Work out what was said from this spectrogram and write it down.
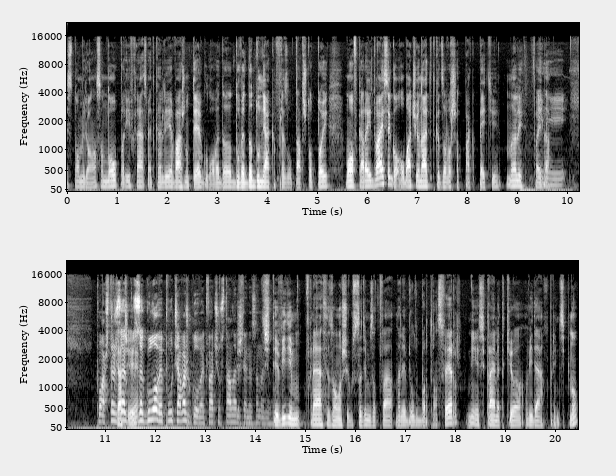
100 милиона са много пари. и В крайна сметка нали, е важно тези голове да доведат до някакъв резултат, защото той може да вкара и 20 гол. Обаче Юнайтед като завършат пак пети, нали, файда. Еми, плащаш Така за, че- за голове, получаваш голове. Това, че останалите не са на ниво. Ще видим в края на сезона, ще го съдим за това, нали е бил добър трансфер. Ние си правиме такива видеа, принципно.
